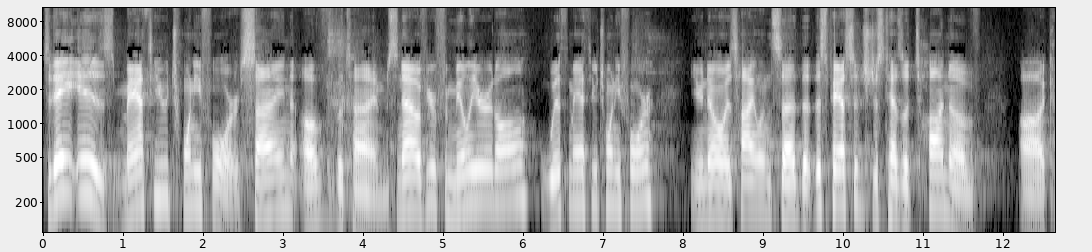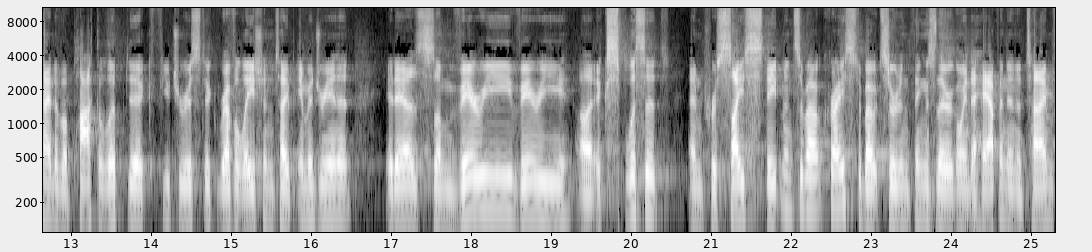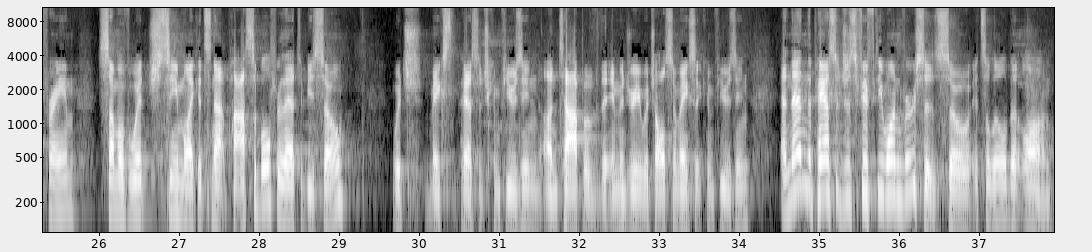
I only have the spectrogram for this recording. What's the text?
today is Matthew 24, Sign of the Times. Now, if you're familiar at all with Matthew 24, you know, as Highland said, that this passage just has a ton of uh, kind of apocalyptic, futuristic revelation type imagery in it. It has some very, very uh, explicit and precise statements about Christ, about certain things that are going to happen in a time frame some of which seem like it's not possible for that to be so, which makes the passage confusing, on top of the imagery, which also makes it confusing. And then the passage is 51 verses, so it's a little bit long.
